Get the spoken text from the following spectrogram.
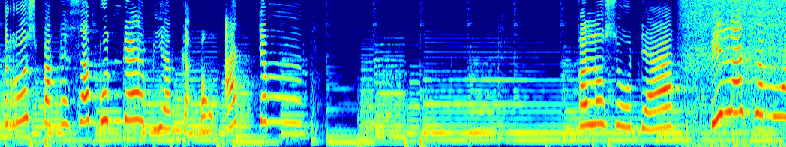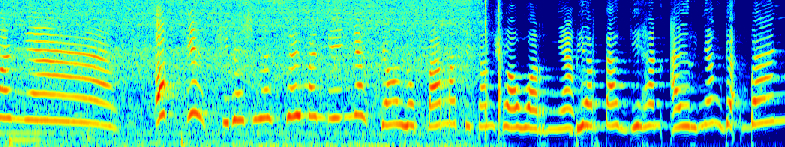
Terus pakai sabun deh biar nggak bau acem. Kalau sudah, bilas semuanya. Oke, sudah selesai mandinya. Jangan lupa matikan showernya biar tagihan airnya nggak banyak.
